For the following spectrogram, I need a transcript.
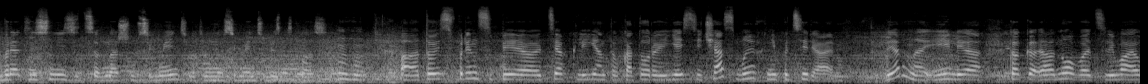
вряд ли снизится в нашем сегменте, вот именно в сегменте бизнес-класса. Mm-hmm. А, то есть, в принципе, тех клиентов, которые есть сейчас, мы их не потеряем, верно? Или как э, новая целевая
